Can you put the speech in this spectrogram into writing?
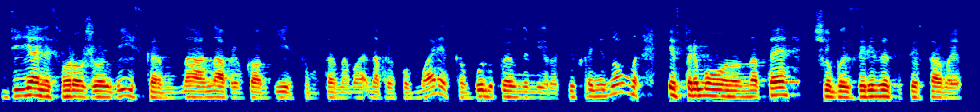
діяльність ворожого війська на напрямку Авдіївському та на напрямку Мар'їнському буде певною мірою синхронізована і спрямована на те, щоб зарізати той самий е,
